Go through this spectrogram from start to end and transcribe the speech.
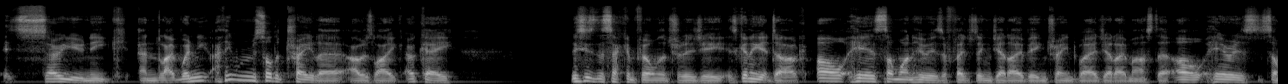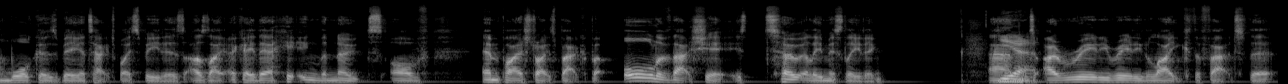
it's so unique and like when you I think when we saw the trailer I was like, okay, this is the second film of the trilogy. It's going to get dark. Oh, here's someone who is a fledgling Jedi being trained by a Jedi Master. Oh, here is some walkers being attacked by speeders. I was like, okay, they're hitting the notes of Empire Strikes Back, but all of that shit is totally misleading. And yeah. I really, really like the fact that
